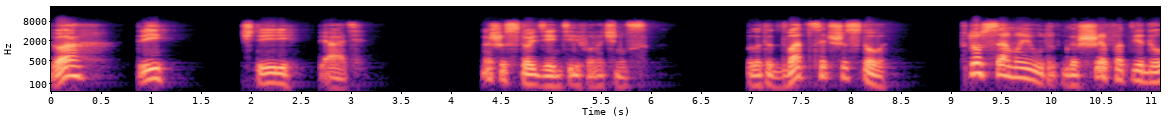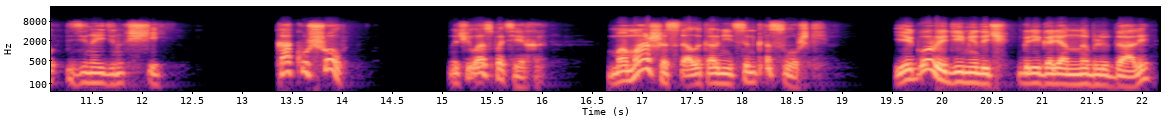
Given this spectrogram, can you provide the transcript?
два, три, четыре, пять. На шестой день телефон очнулся. Был это двадцать шестого в то самое утро, когда шеф отведал Зинаидиных щей. Как ушел? Началась потеха. Мамаша стала кормить сынка с ложки. Егор и Демидыч Григорян наблюдали,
